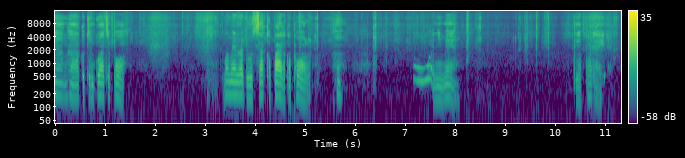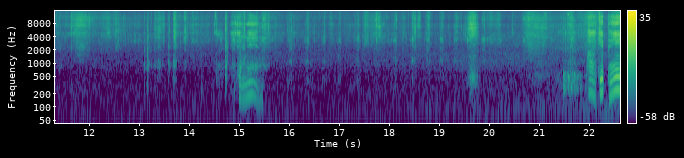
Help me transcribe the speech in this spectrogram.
ย่างหาก็จนกว่าจะพ่อว่แม่นเราดูดซักเข้าป้าแล้วก็พ่อแล้ว อันนี้แม่ง เกือบพ่อได้นี่ก็แม่งพาเก็บเห็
